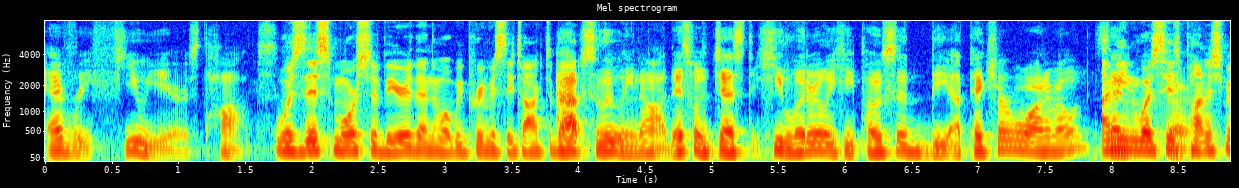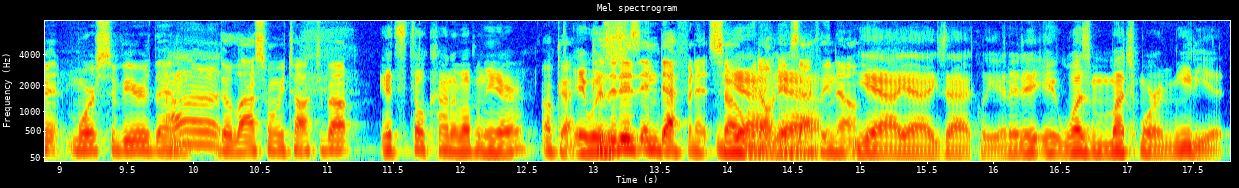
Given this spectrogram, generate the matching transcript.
every few years tops. Was this more severe than what we previously talked about? Absolutely not. This was just he literally he posted the a picture of a watermelon. I mean, was his Sorry. punishment more severe than Uh, the last one we talked about? It's still kind of up in the air. Okay, because was it is indefinite, so we don't exactly know. Yeah, yeah, exactly. And it it was much more immediate.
